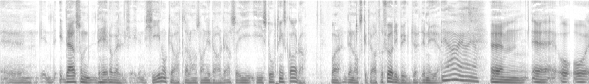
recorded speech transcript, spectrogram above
eh, der som det heter vel Kinoteatret eller noe sånt i dag, det er altså i, i Stortingsgata var det, Norske Teatret, før de bygde det nye. Ja, ja, ja. Um, eh, og, og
